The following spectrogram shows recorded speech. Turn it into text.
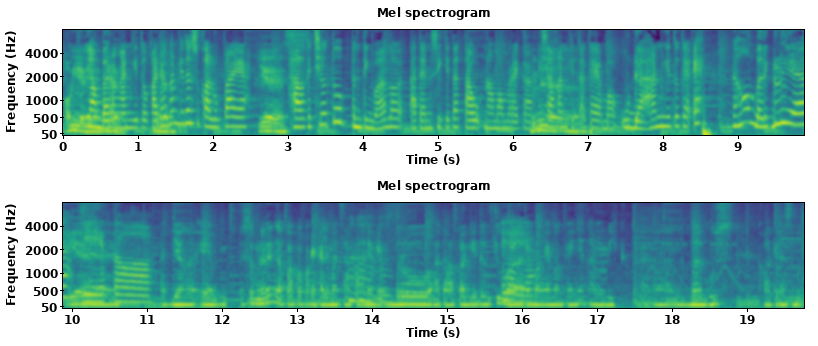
Oh iya, yang iya, barengan bener. gitu kadang Bener. kan kita suka lupa ya Yes. hal kecil tuh penting banget loh atensi kita tahu nama mereka Bener. misalkan kita kayak mau udahan gitu kayak eh Nahum balik dulu ya Iya. gitu jangan ya sebenarnya nggak apa-apa pakai kalimat sapaan yang kayak bro atau apa gitu cuma Iya, iya. emang emang kayaknya akan lebih eh, bagus kalau kita sebut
